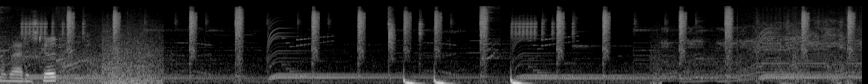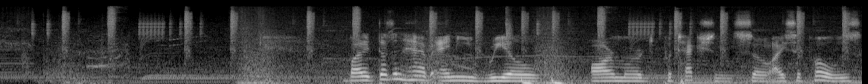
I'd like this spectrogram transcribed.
That is good. But it doesn't have any real armored protection, so I suppose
